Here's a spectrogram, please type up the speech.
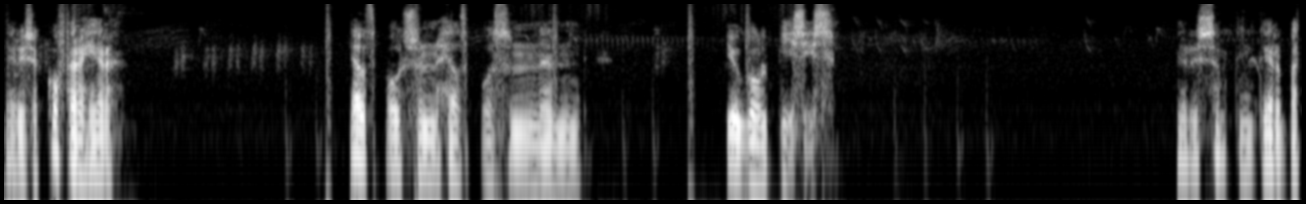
There is a coffer here. Health potion, health potion, and few gold pieces. There is something there, but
